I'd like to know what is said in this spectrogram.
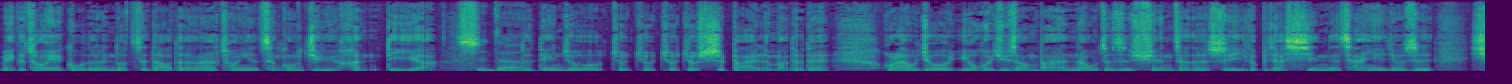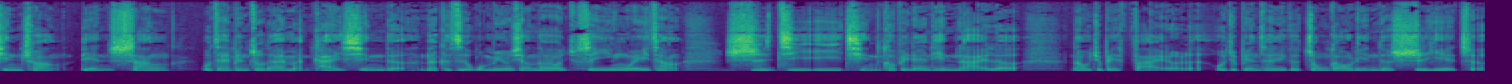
每个创业过的人都知道的，那创业成功几率很低啊。是的，我的店就就就就就失败了嘛，对不对？后来我就又回去上班。那我这次选择的是一个比较新的产业，就是新创电商。我在那边做的还蛮开心的，那可是我没有想到，就是因为一场世纪疫情 （COVID-19） 来了，那我就被 fire 了，我就变成一个中高龄的失业者，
